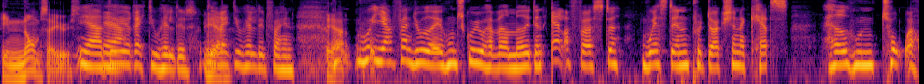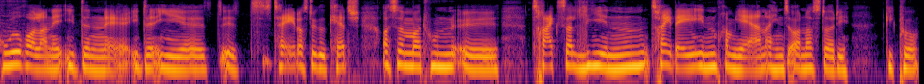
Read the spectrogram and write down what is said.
enormt seriøs. Ja, det er Ja. rigtig uheldigt. Det er Ja. rigtig uheldigt for hende. Ja. Hun, jeg fandt jo ud af, at hun skulle jo have været med i den allerførste West End production af Cats. Havde hun to af hovedrollerne i, den, øh, i, den, i øh, et teaterstykket Catch, og så måtte hun øh, trække sig lige inden, tre dage inden premieren, og hendes understudy gik på.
